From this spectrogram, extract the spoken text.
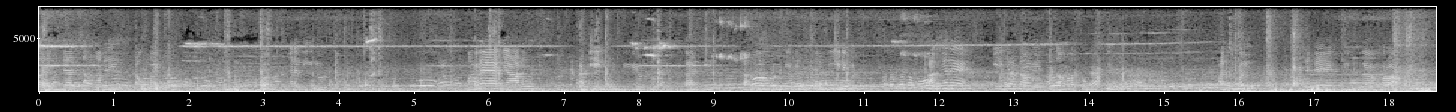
അതിന്റെ ചാനലിൽ അങ്ങനെ എടുത്തു അങ്ങനെ ഞാൻ കാര്യത്തിൽ വീട് കിട്ടും അങ്ങനെ ഇരിക്കുന്ന സമയത്ത് നമ്മുടെ സുഹൃത്തുക്കൾ അജ്മൽ എന്റെ ഗ്രൂപ്പിലെ മെമ്പറാണ്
